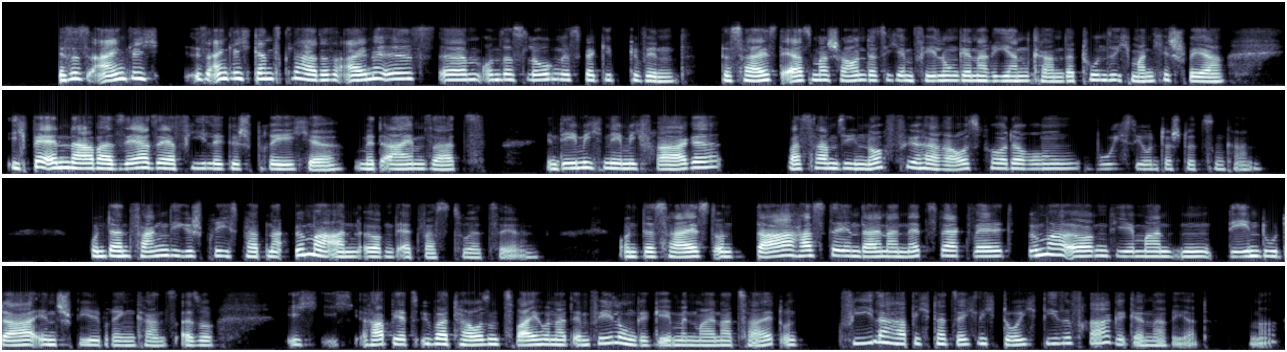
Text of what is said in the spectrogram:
Es ist eigentlich, ist eigentlich ganz klar. Das eine ist, ähm, unser Slogan ist, wer gibt, gewinnt. Das heißt, erstmal schauen, dass ich Empfehlungen generieren kann. Da tun sich manche schwer. Ich beende aber sehr, sehr viele Gespräche mit einem Satz, indem ich nämlich frage, was haben Sie noch für Herausforderungen, wo ich Sie unterstützen kann? Und dann fangen die Gesprächspartner immer an, irgendetwas zu erzählen. Und das heißt, und da hast du in deiner Netzwerkwelt immer irgendjemanden, den du da ins Spiel bringen kannst. Also ich, ich habe jetzt über 1200 Empfehlungen gegeben in meiner Zeit und viele habe ich tatsächlich durch diese Frage generiert. Ne?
